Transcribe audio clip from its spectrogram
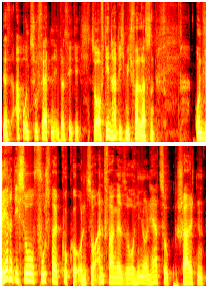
das ab und zu fährt ein Intercity. So, auf den hatte ich mich verlassen. Und während ich so Fußball gucke und so anfange, so hin und her zu schalten,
